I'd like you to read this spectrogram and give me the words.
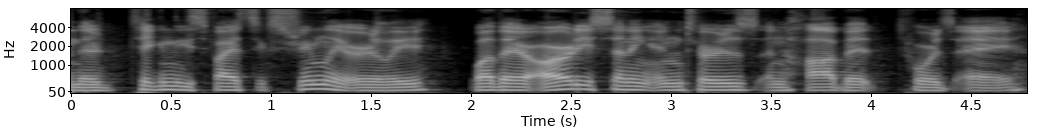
and they're taking these fights extremely early, while they're already sending interz and Hobbit towards A.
